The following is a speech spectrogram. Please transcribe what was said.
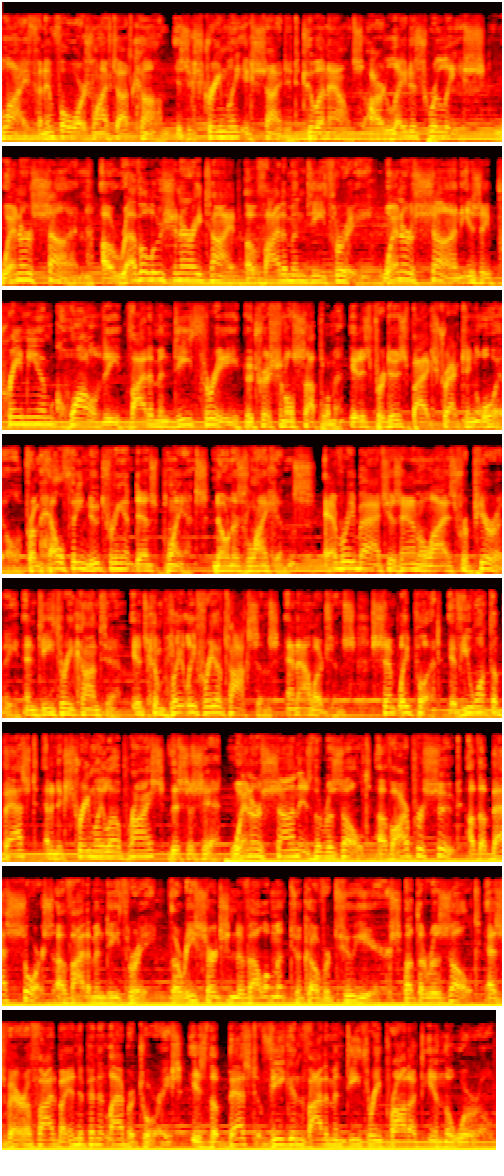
Life and InfoWarsLife.com is extremely excited to announce our latest release, Winter Sun, a revolutionary type of vitamin D3. Winter Sun is a premium quality vitamin D3 nutritional supplement. It is produced by extracting oil from healthy, nutrient-dense plants known as lichens. Every batch is analyzed for purity and D3 content. It's completely free of toxins and allergens. Simply put, if you want the best at an extremely low price, this is it. Winter Sun is the result of our pursuit of the best source of vitamin D3. The research and development took over two years, but the result, as verified by independent laboratories, is the best vegan vitamin D3 product in the world.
